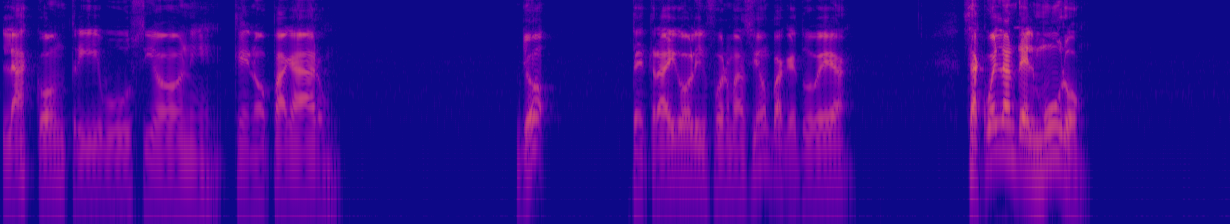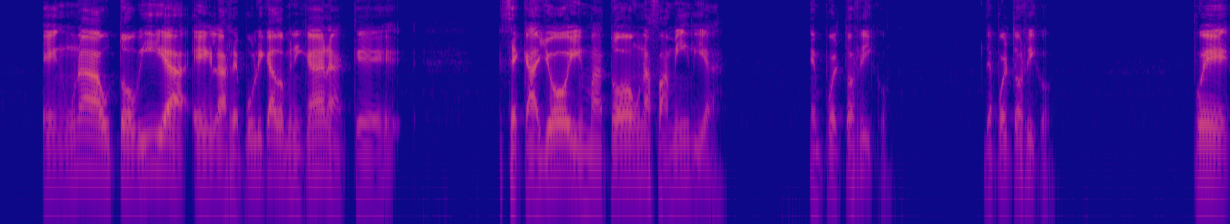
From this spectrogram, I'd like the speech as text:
las contribuciones que no pagaron. Yo te traigo la información para que tú veas. ¿Se acuerdan del muro en una autovía en la República Dominicana que se cayó y mató a una familia en Puerto Rico? de Puerto Rico. Pues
